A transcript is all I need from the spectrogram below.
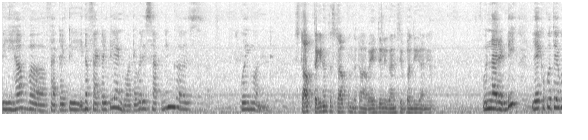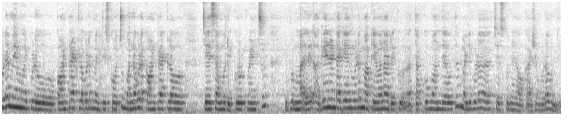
We have uh, faculty enough faculty and whatever is happening uh, is going on. Staff తగినంత స్టాఫ్ ఉందట వైద్యులు కానీ సిబ్బంది కానీ ఉన్నారండి. లేకపోతే కూడా మేము ఇప్పుడు కాంట్రాక్ట్లో కూడా మేము తీసుకోవచ్చు. మొన్న కూడా కాంట్రాక్ట్లో చేసాము రిక్రూట్మెంట్స్ ఇప్పుడు అగైన్ అండ్ అగైన్ కూడా మాకు ఏమైనా రిక్రూ తక్కువ మంది అవుతే మళ్ళీ కూడా చేసుకునే అవకాశం కూడా ఉంది.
